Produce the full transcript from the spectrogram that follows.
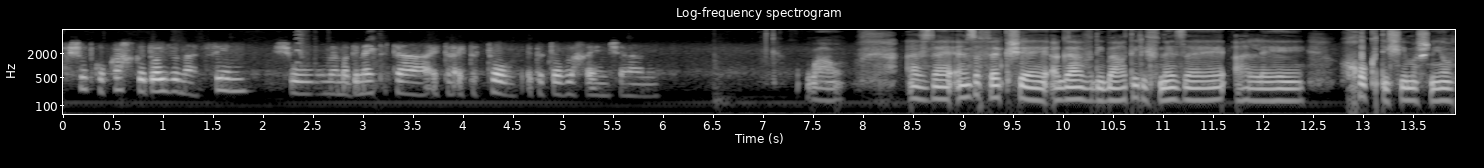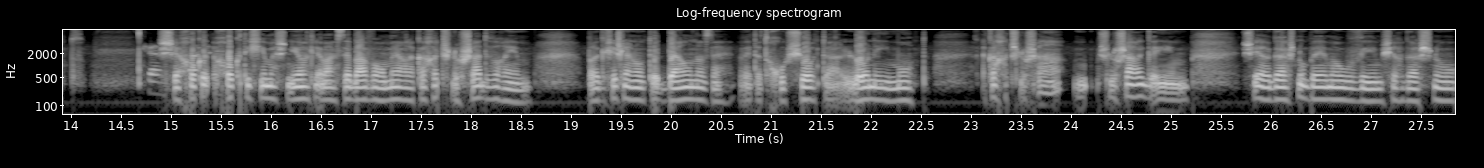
פשוט כל כך גדול ומעצים, שהוא ממגנט את, ה, את, ה, את הטוב, את הטוב לחיים שלנו. וואו. אז אה, אין ספק שאגב, דיברתי לפני זה על אה, חוק 90 השניות. כן, שחוק שמעתי. חוק 90 השניות למעשה בא ואומר לקחת שלושה דברים, ברגע שיש לנו את הדאון הזה ואת התחושות הלא נעימות, לקחת שלושה, שלושה רגעים שהרגשנו בהם אהובים, שהרגשנו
